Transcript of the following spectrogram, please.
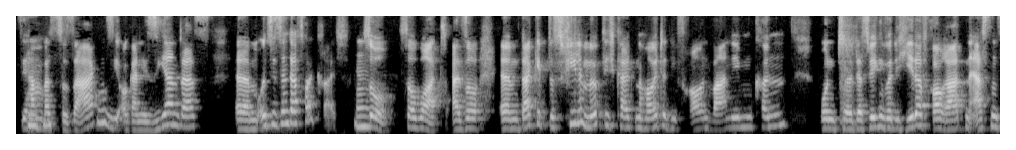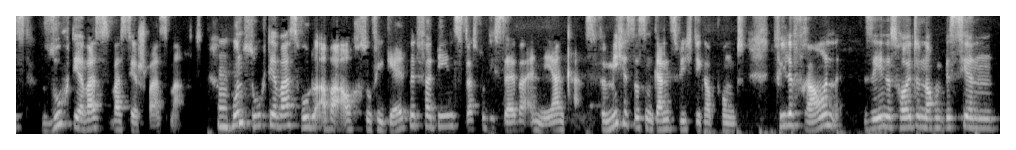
Sie mhm. haben was zu sagen, Sie organisieren das. Ähm, und sie sind erfolgreich. Mhm. So, so what? Also ähm, da gibt es viele Möglichkeiten heute, die Frauen wahrnehmen können. Und äh, deswegen würde ich jeder Frau raten, erstens, such dir was, was dir Spaß macht. Mhm. Und such dir was, wo du aber auch so viel Geld mit verdienst, dass du dich selber ernähren kannst. Für mich ist das ein ganz wichtiger Punkt. Viele Frauen sehen es heute noch ein bisschen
